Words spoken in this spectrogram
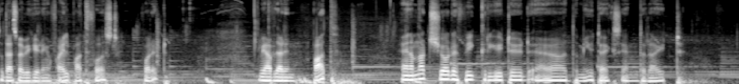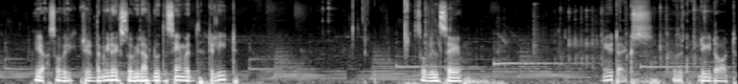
So that's why we're creating a file path first for it. We have that in path. And I'm not sure if we created uh, the mutex in the right. Yeah so we created the mutex so we'll have to do the same with delete. So we'll say mutex d dot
